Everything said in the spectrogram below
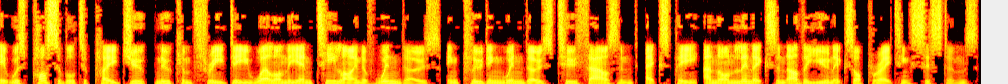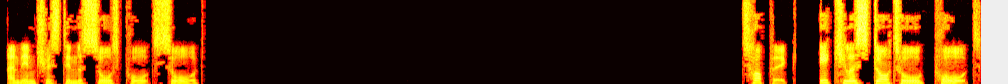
It was possible to play Duke Nukem 3D well on the NT line of Windows including Windows 2000, XP and on Linux and other Unix operating systems, and interest in the source port soared. Topic: Icculus.org port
